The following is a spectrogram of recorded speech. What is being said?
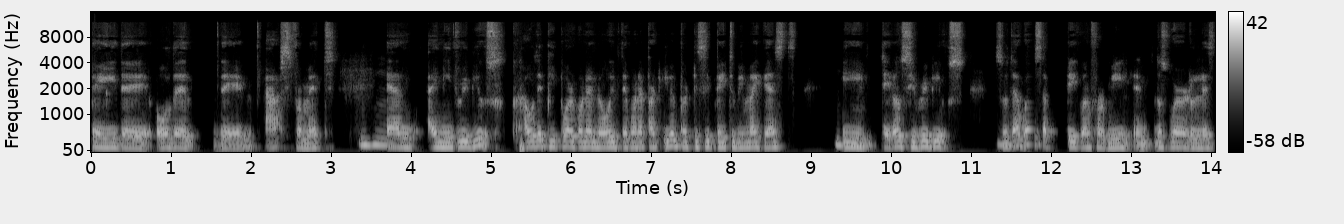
pay the, all the, the apps from it Mm-hmm. And I need reviews. How the people are going to know if they want to part- even participate to be my guests mm-hmm. if they don't see reviews. So mm-hmm. that was a big one for me. And those were less,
